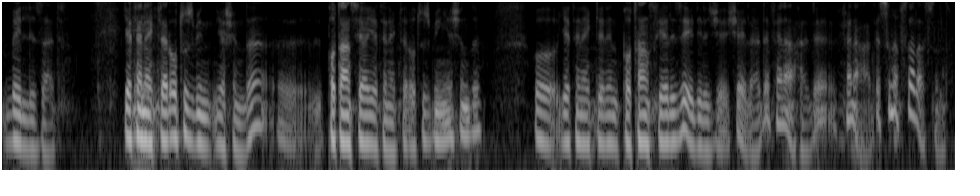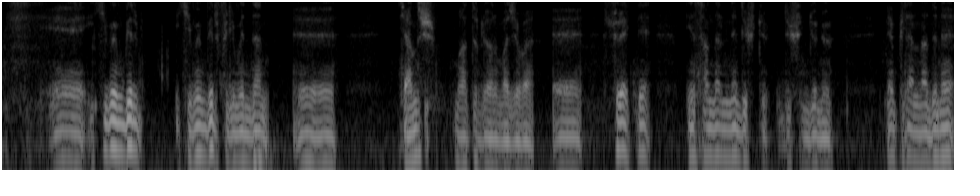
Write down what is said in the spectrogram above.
belli zaten. Yetenekler 30 bin yaşında, e, potansiyel yetenekler 30 bin yaşında. O yeteneklerin potansiyelize edileceği şeyler de fena halde, fena halde sınıfsal aslında. E, 2001 2001 filminden e, yanlış mı hatırlıyorum acaba? E, sürekli insanların ne düştü, düşündüğünü, ne planladığını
